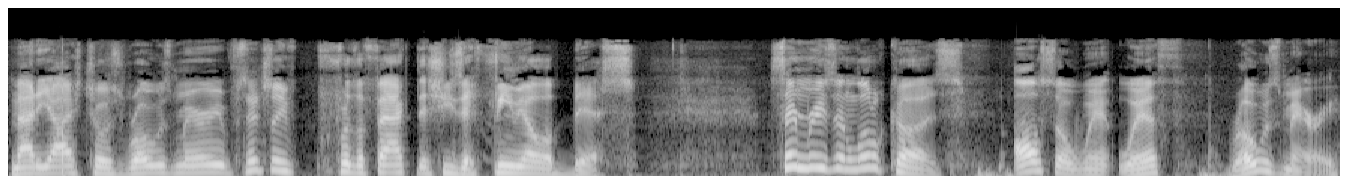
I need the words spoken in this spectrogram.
Matty Ice chose Rosemary, essentially for the fact that she's a female abyss. Same reason Little Cuz also went with Rosemary.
